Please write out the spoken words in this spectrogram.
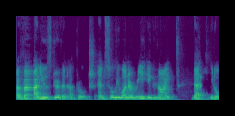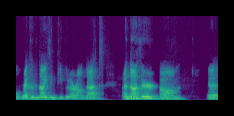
a values driven approach. And so we want to reignite that you know recognizing people around that. Another um, uh,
